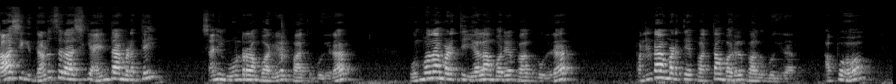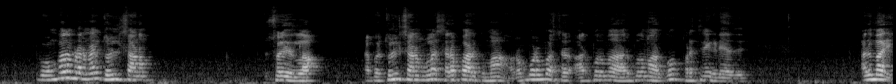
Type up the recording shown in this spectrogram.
ராசிக்கு தனுசு ராசிக்கு ஐந்தாம் இடத்தை சனி மூன்றாம் பார்வையால் பார்க்க போகிறார். ஒன்பதாம் இடத்தை ஏழாம் பார்வையாக பார்க்க போகிறார். பன்னெண்டாம் இடத்தை பத்தாம் பார்வையில் பார்க்க போகிறார். அப்போது இப்போ ஒன்பதாம் இடம் மாதிரி தொழில் சாணம் சொல்லிடலாம். அப்போ தொழில் சாணம்லாம் சிறப்பாக இருக்குமா? ரொம்ப ரொம்ப அற்புதமாக அற்புதமாக இருக்கும். பிரச்சனை கிடையாது. அது மாதிரி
